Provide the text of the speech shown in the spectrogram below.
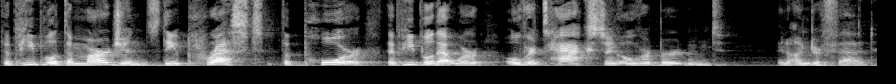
the people at the margins, the oppressed, the poor, the people that were overtaxed and overburdened and underfed.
